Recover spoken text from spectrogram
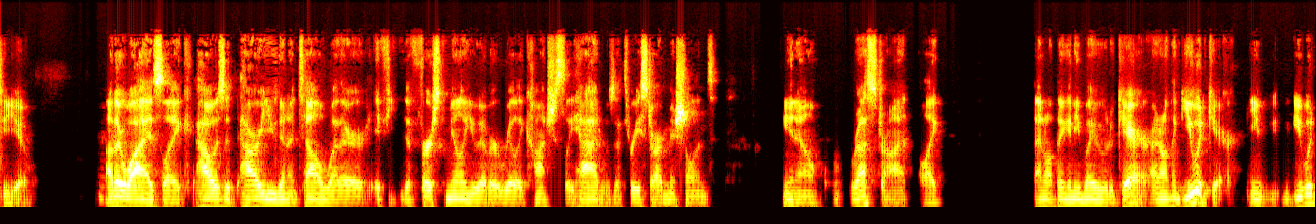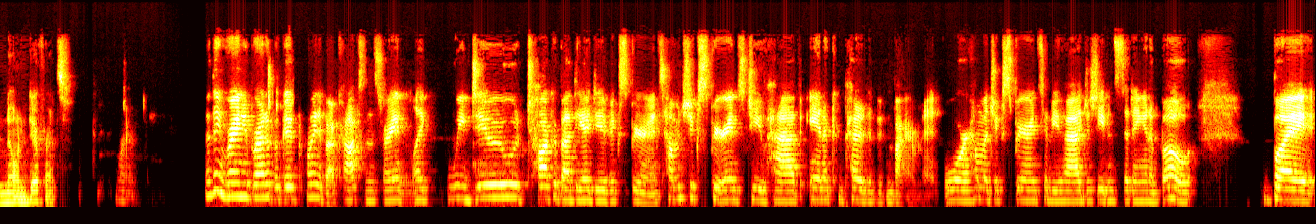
to you. Mm-hmm. Otherwise like how is it how are you going to tell whether if the first meal you ever really consciously had was a three star michelin you know restaurant? Like i don't think anybody would care. I don't think you would care. You you wouldn't know any difference. I think Ryan, you brought up a good point about coxswains, right? Like we do talk about the idea of experience. How much experience do you have in a competitive environment, or how much experience have you had just even sitting in a boat? But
